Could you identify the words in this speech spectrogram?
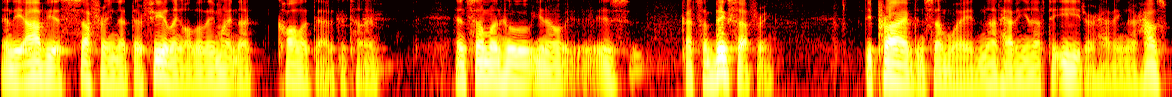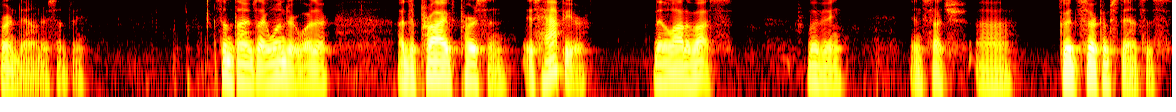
and the obvious suffering that they're feeling, although they might not call it that at the time, and someone who you know is got some big suffering, deprived in some way, not having enough to eat or having their house burned down or something. Sometimes I wonder whether a deprived person is happier than a lot of us living in such uh, good circumstances,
